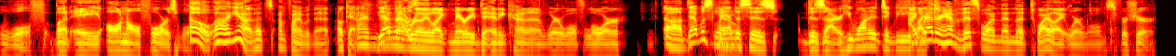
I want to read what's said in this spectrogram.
wolf, but a on all fours wolf? Oh, uh, yeah, that's I'm fine with that. Okay. I'm, Yeah, I'm not was- really like married to any kind of werewolf lore. uh, that was. Landis's desire. He wanted it to be I'd like rather have this one than the Twilight werewolves for sure.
